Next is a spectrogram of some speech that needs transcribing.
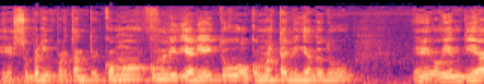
es súper importante. ¿Cómo, ¿Cómo lidiarías tú o cómo estás lidiando tú eh, hoy en día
